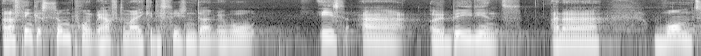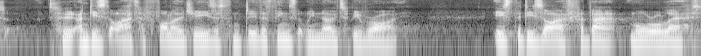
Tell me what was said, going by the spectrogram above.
And I think at some point we have to make a decision, don't we? Well, is our obedience and our want to and desire to follow Jesus and do the things that we know to be right is the desire for that more or less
